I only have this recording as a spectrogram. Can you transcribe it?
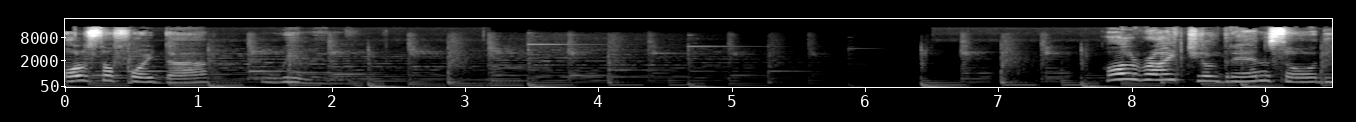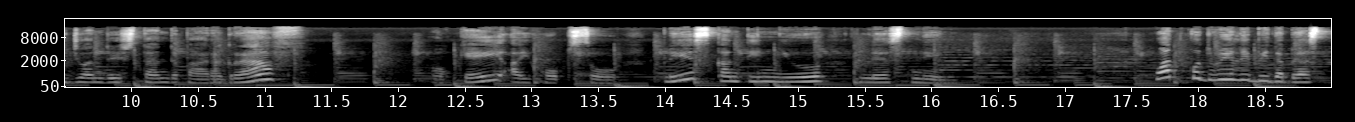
also for the women. All right, children. So, did you understand the paragraph? Okay, I hope so. Please continue listening. What could really be the best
